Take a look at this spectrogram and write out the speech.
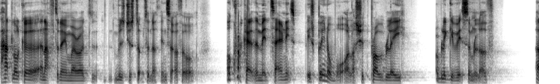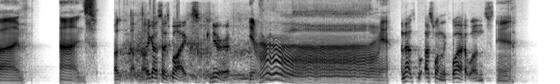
had like a, an afternoon where I was just up to nothing, so I thought I'll crack out the Midtown. It's it's been a while. I should probably probably give it some love. Um, and I, I, I, they got those bikes. Can you hear it? Yeah. Yeah. And that's that's one of the quiet ones. Yeah.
